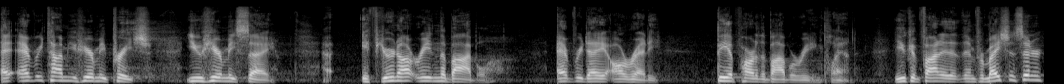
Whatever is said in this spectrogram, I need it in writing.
every time you hear me preach, you hear me say, if you're not reading the Bible, every day already. Be a part of the Bible reading plan. You can find it at the Information Center.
